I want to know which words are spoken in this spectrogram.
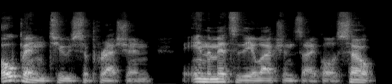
open to suppression in the midst of the election cycle. So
